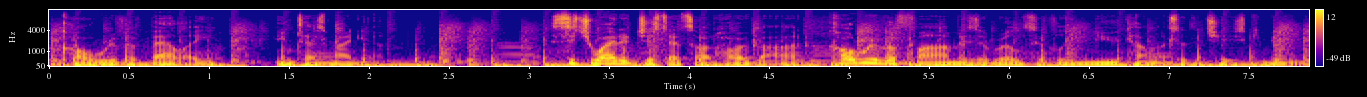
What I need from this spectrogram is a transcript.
Coal River Valley in Tasmania. Situated just outside Hobart, Coal River Farm is a relatively newcomer to the cheese community,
